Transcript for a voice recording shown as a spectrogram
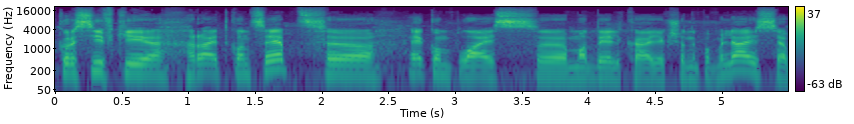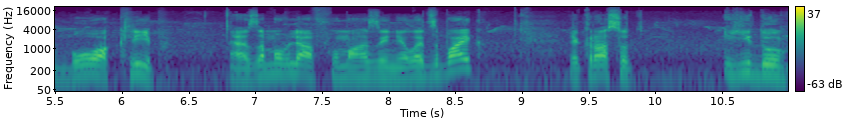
кросівки Ride Concept, е, Ecomplice е, моделька, якщо не помиляюся, бо кліп Е, замовляв у магазині Let's Bike. Якраз от їду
